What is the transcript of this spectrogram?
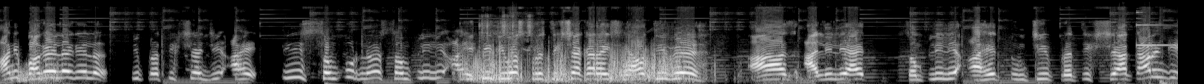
आणि बघायला गेलं ती प्रतीक्षा जी आहे ती संपूर्ण संपलेली आहे. ती दिवस प्रतीक्षा करायची? अहो ती वेळ. आज आलेली आहे संपलेली आहे तुमची प्रतीक्षा कारण की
